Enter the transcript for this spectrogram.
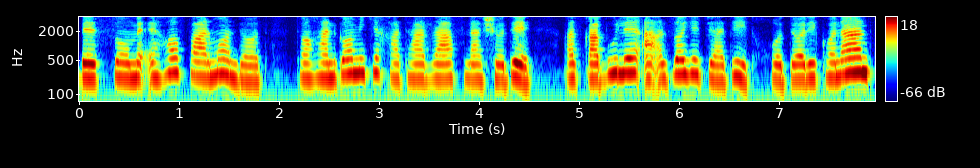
به صومعه ها فرمان داد تا هنگامی که خطر رفت نشده از قبول اعضای جدید خودداری کنند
